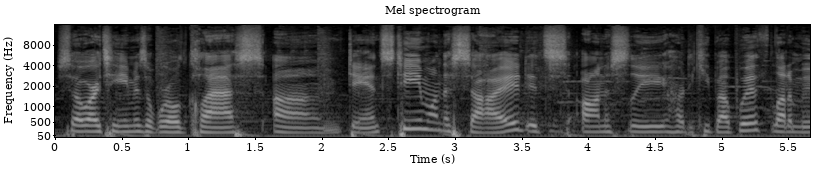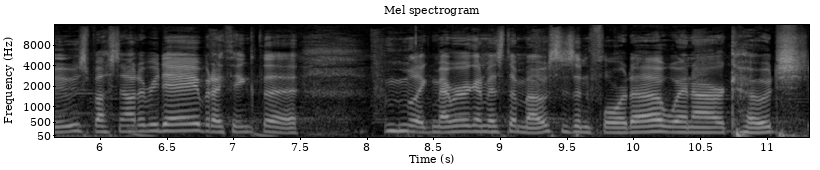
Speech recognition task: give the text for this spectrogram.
So our team is a world-class um, dance team on the side. It's honestly hard to keep up with. A lot of moves busting out every day, but I think the like memory we're gonna miss the most is in Florida when our coach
